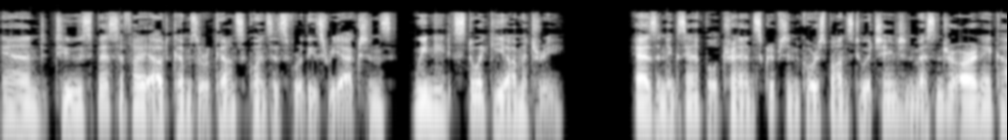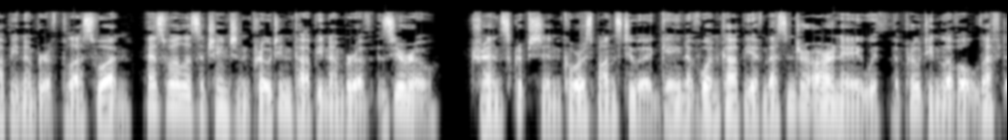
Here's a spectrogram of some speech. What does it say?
and to specify outcomes or consequences for these reactions, we need stoichiometry. As an example, transcription corresponds to a change in messenger RNA copy number of plus 1, as well as a change in protein copy number of 0. Transcription corresponds to a gain of one copy of messenger RNA with the protein level left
